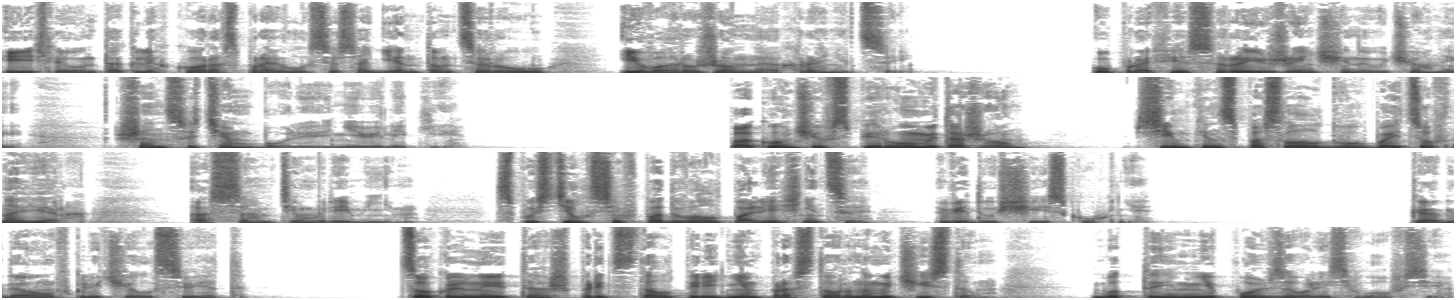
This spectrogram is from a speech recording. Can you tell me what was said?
и если он так легко расправился с агентом ЦРУ и вооруженной охранницей, у профессора и женщины-ученой шансы тем более невелики. Покончив с первым этажом, Симкинс послал двух бойцов наверх, а сам тем временем спустился в подвал по лестнице, ведущей из кухни. Когда он включил свет — Цокольный этаж предстал перед ним просторным и чистым, будто им не пользовались вовсе.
